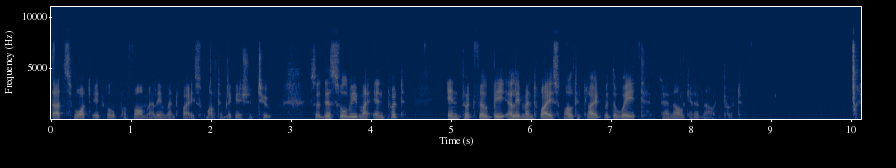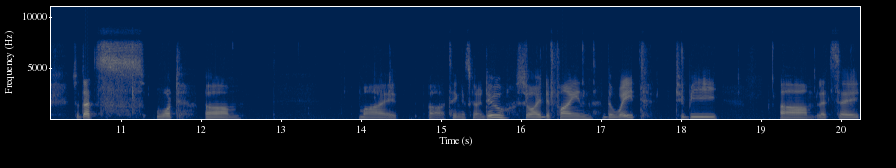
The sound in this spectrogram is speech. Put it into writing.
that's what it will perform element-wise multiplication to. So this will be my input. Input will be element-wise multiplied with the weight and I'll get an output. So that's what um, my uh, thing is going to do. So I define the weight to be, um, let's say,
